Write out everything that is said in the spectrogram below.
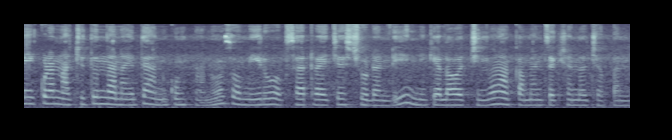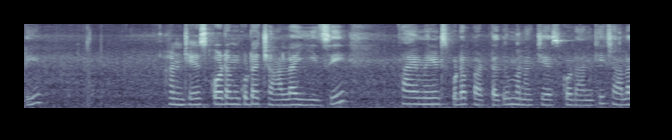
మీకు కూడా నచ్చుతుందని అయితే అనుకుంటున్నాను. సో మీరు ఒకసారి ట్రై చేసి చూడండి. మీకు ఎలా వచ్చిందో నాకు కమెంట్ సెక్షన్లో చెప్పండి. అండ్ చేసుకోవడం కూడా చాలా ఈజీ ఫైవ్ మినిట్స్ కూడా పట్టదు మనకు చేసుకోవడానికి. చాలా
